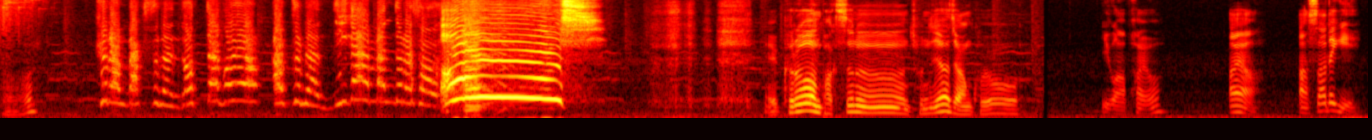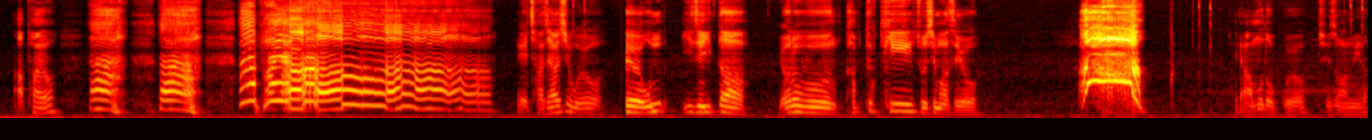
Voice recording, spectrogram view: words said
자. 그런 박스는 없다고요? 없으면 네가 만들어서 아우씨 예, 그런 박스는 존재하지 않고요. 이거 아파요? 아야 아 싸대기 아파요? 아, 아 아파요! 예, 자제하시고요. 예, 온, 이제 이따 여러분 갑툭튀 조심하세요. 아! 예, 아무도 없고요. 죄송합니다.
